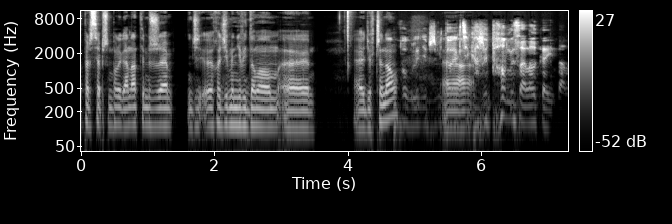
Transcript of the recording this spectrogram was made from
Perception polega na tym, że chodzimy niewidomą e, dziewczyną. W ogóle nie brzmi to jak ciekawy pomysł, ale okej, okay,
